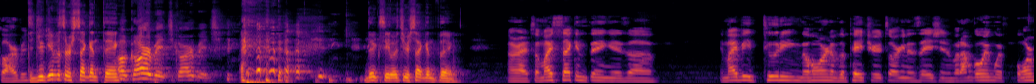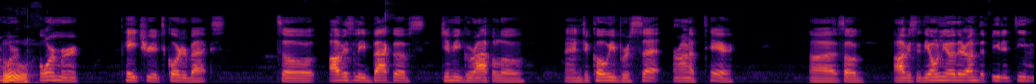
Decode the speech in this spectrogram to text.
Garbage. Did you give us our second thing? Oh, garbage, garbage. Dixie, what's your second thing? All right, so my second thing is uh it might be tooting the horn of the Patriots organization, but I'm going with former Ooh. former Patriots quarterbacks. So obviously backups Jimmy Garoppolo and Jacoby Brissett are on a tear. Uh, so obviously the only other undefeated team in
